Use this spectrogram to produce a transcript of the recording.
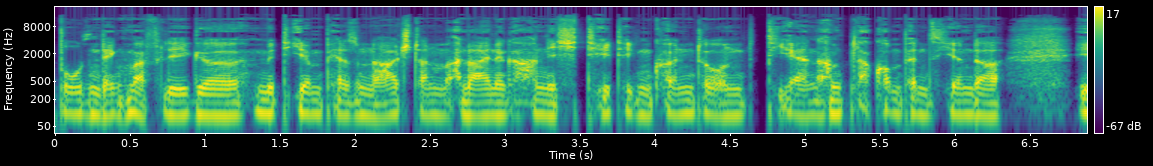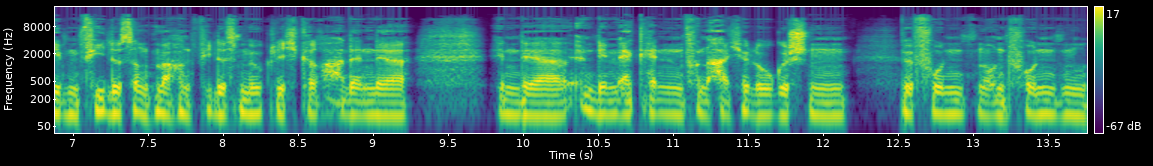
Bodendenkmalpflege mit ihrem Personalstamm alleine gar nicht tätigen könnte und die Ehrenamtler kompensieren da eben vieles und machen vieles möglich, gerade in der, in der, in dem Erkennen von archäologischen Befunden und Funden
